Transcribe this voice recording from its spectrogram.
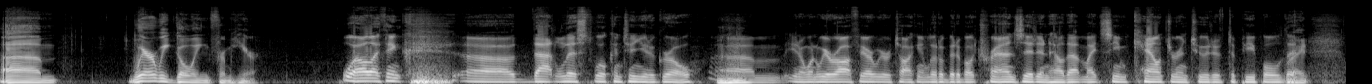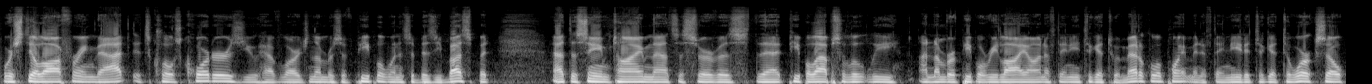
Um, where are we going from here? Well, I think uh, that list will continue to grow. Mm-hmm. Um, you know, when we were off air, we were talking a little bit about transit and how that might seem counterintuitive to people. That Right. we're still offering that. It's close quarters. You have large numbers of people when it's a busy bus, but at the same time, that's a service that people absolutely, a number of people rely on if they need to get to a medical appointment, if they need it to get to work. So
